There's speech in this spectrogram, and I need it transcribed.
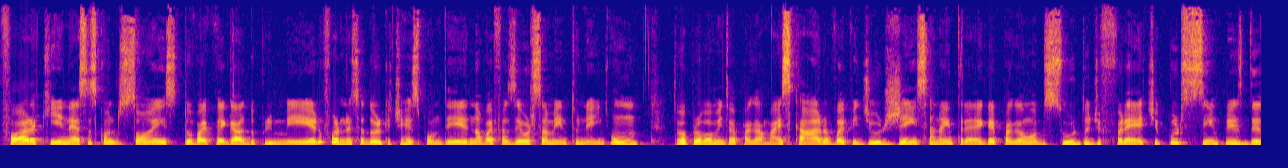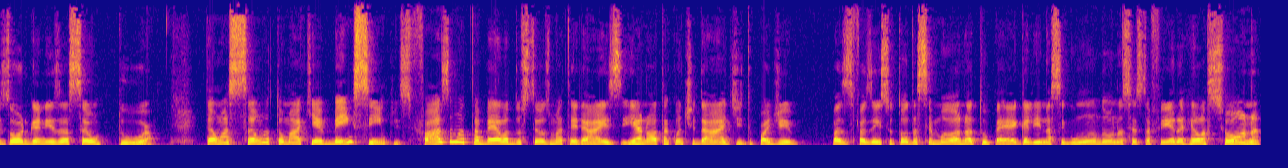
Fora que nessas condições, tu vai pegar do primeiro fornecedor que te responder, não vai fazer orçamento nenhum, tu vai, provavelmente vai pagar mais caro, vai pedir urgência na entrega e pagar um absurdo de frete por simples desorganização tua. Então, a ação a tomar aqui é bem simples. Faz uma tabela dos teus materiais e anota a quantidade. Tu pode fazer isso toda semana, tu pega ali na segunda ou na sexta-feira, relaciona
